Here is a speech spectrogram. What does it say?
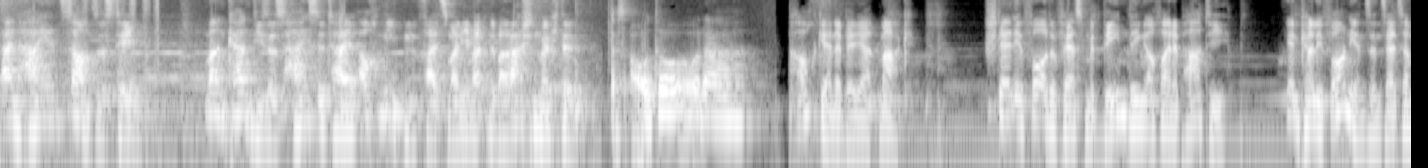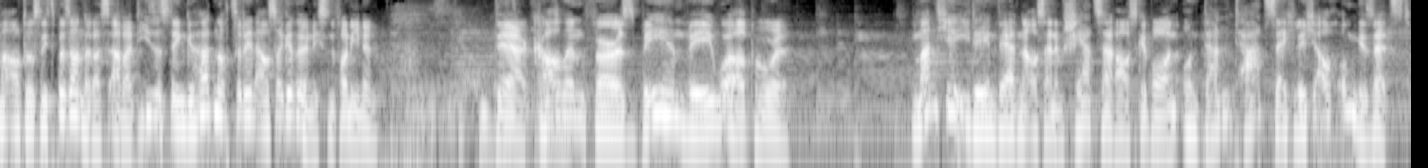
ein High-End-Soundsystem. Man kann dieses heiße Teil auch mieten, falls man jemanden überraschen möchte, Das Auto oder... auch gerne Billard mag. Stell dir vor, du fährst mit dem Ding auf eine Party. In Kalifornien sind seltsame Autos nichts Besonderes, aber dieses Ding gehört noch zu den außergewöhnlichsten von ihnen. Der Colin Firth BMW Whirlpool. Manche Ideen werden aus einem Scherz herausgeboren und dann tatsächlich auch umgesetzt.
